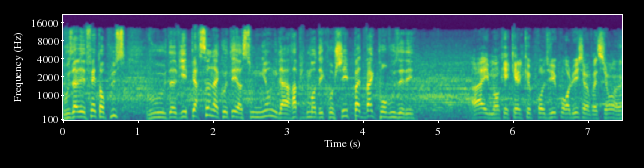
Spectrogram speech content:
vous avez faite en plus. Vous n'aviez personne à côté à Sung Yang, il a rapidement décroché, pas de vague pour vous aider. Ah, il manquait quelques produits pour lui, j'ai l'impression. hein.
